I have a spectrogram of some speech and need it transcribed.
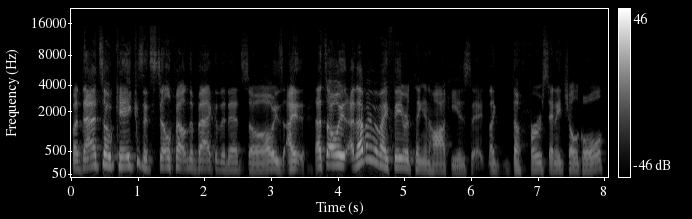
but that's okay because it still fell in the back of the net. So always, I that's always that might be my favorite thing in hockey is eh, like the first NHL goal.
